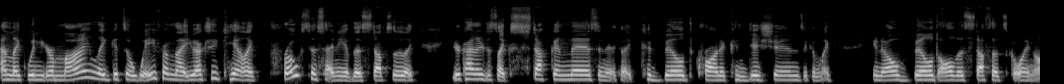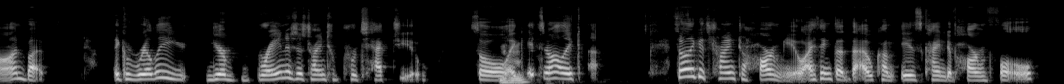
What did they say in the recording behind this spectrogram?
And like when your mind like gets away from that, you actually can't like process any of this stuff. So like you're kind of just like stuck in this and it like could build chronic conditions. It can like, you know, build all this stuff that's going on. But like really your brain is just trying to protect you. So like Mhm. it's not like it's not like it's trying to harm you. I think that the outcome is kind of harmful,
